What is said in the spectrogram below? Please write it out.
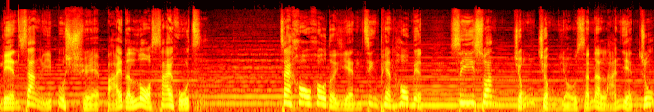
脸上一部雪白的络腮胡子，在厚厚的眼镜片后面是一双炯炯有神的蓝眼珠。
